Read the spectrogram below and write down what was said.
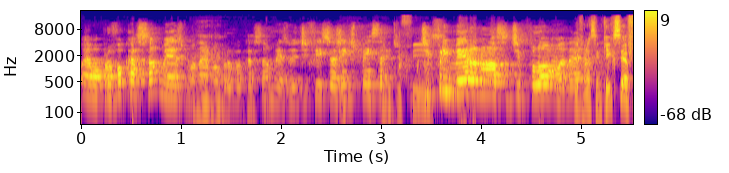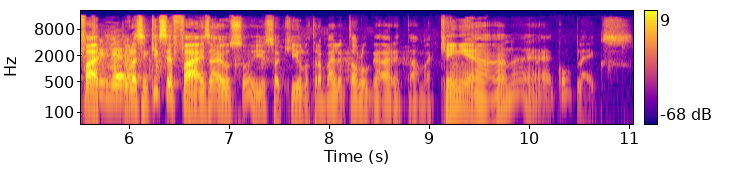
É uma provocação mesmo, né? É. Uma provocação mesmo. É difícil, a gente pensa é de primeiro no nosso diploma, né? Fala assim, o que, que você faz? Primeiro... Fala assim, o que, que você faz? Ah, eu sou isso, aquilo, trabalho em tal lugar e tal. Mas quem é a Ana é complexo.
